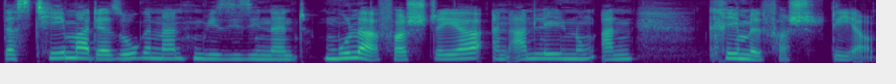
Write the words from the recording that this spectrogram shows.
das Thema der sogenannten, wie sie sie nennt, Mullah-Versteher, in Anlehnung an Kreml-Versteher.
